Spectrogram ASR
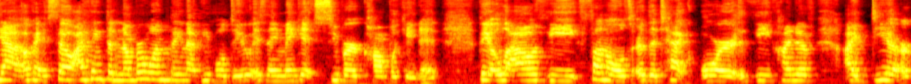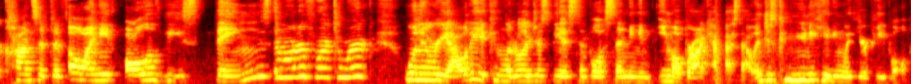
Yeah, okay. So I think the number one thing that people do is they make it super complicated. They allow the funnels or the tech or the kind of idea or concept of, oh, I need all of these things in order for it to work. When in reality, it can literally just be as simple as sending an email broadcast out and just communicating with your people.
